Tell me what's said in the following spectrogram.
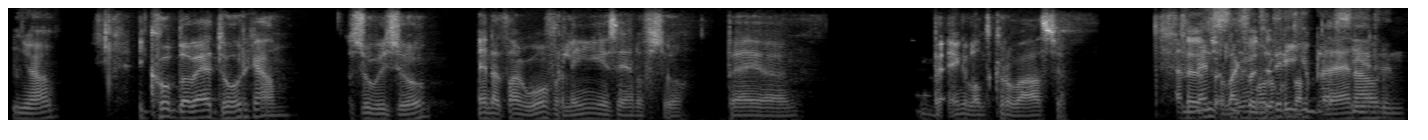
ja, Ik hoop dat wij doorgaan, sowieso. En dat dan gewoon verlengingen zijn of zo. Bij, eh, bij Engeland-Kroatië. En Eh, zolang we drie op dat plein geblesseerden.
